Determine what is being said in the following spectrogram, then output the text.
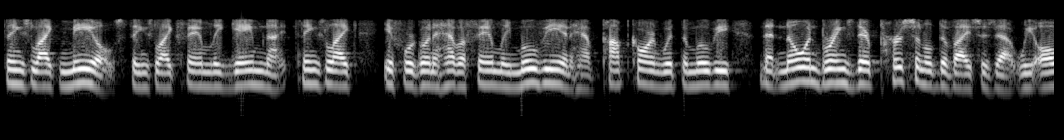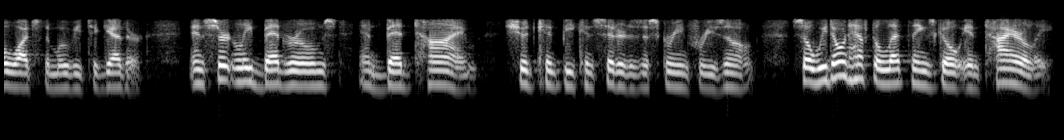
Things like meals, things like family game night, things like if we're going to have a family movie and have popcorn with the movie, that no one brings their personal devices out. We all watch the movie together and certainly bedrooms and bedtime should be considered as a screen free zone. So we don't have to let things go entirely,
